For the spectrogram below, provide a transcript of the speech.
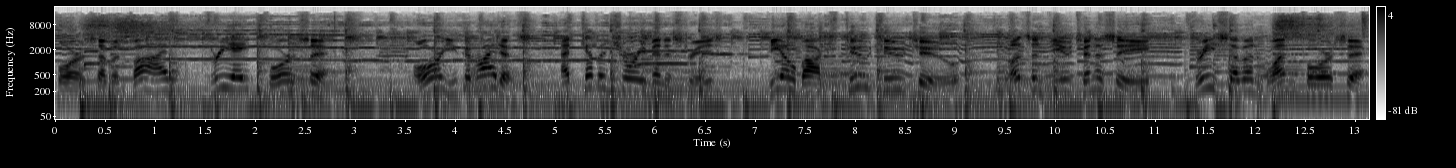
475 3846. Or you can write us at Kevin Shorey Ministries, P.O. Box 222, Pleasant View, Tennessee 37146.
